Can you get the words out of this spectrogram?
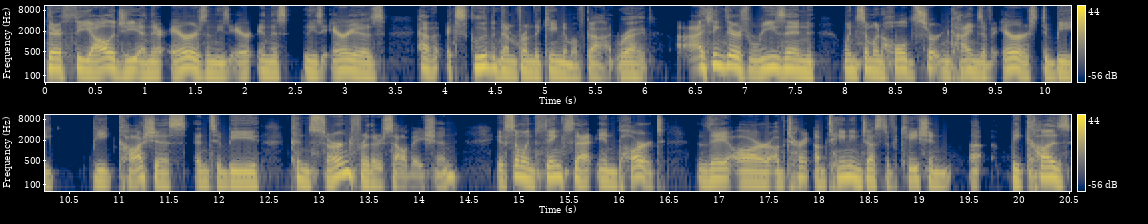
their theology and their errors in these ar- in this these areas have excluded them from the kingdom of God. Right. I think there's reason when someone holds certain kinds of errors to be be cautious and to be concerned for their salvation. If someone thinks that in part they are obtain- obtaining justification uh, because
